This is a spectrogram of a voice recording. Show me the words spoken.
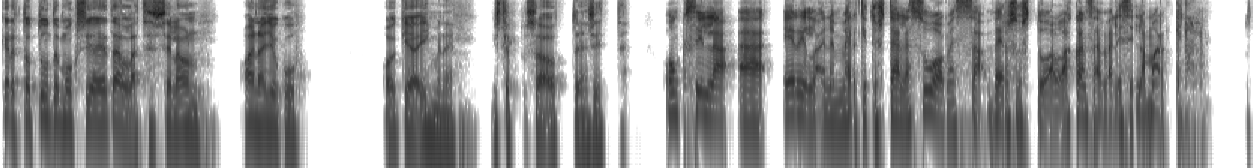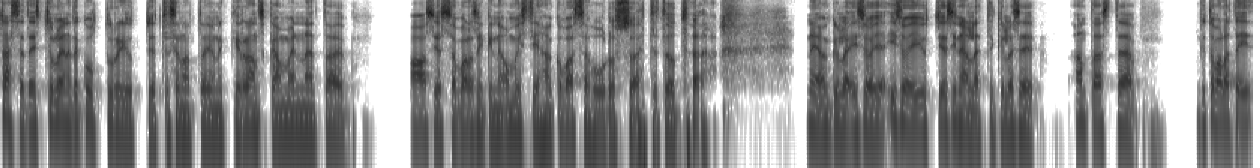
kertoo tuntemuksia ja tällä, että siellä on aina joku oikea ihminen, mistä saa otteen sitten. Onko sillä ää, erilainen merkitys täällä Suomessa versus tuolla kansainvälisillä markkinoilla? No tässä teistä tulee näitä kulttuurijuttuja, että sanotaan jonnekin Ranskaan mennään tai Aasiassa varsinkin ne omistijahan kovassa huudossa, että tuota, ne on kyllä isoja, isoja juttuja sinällä, että kyllä se antaa sitä, niin tavallaan, että ei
